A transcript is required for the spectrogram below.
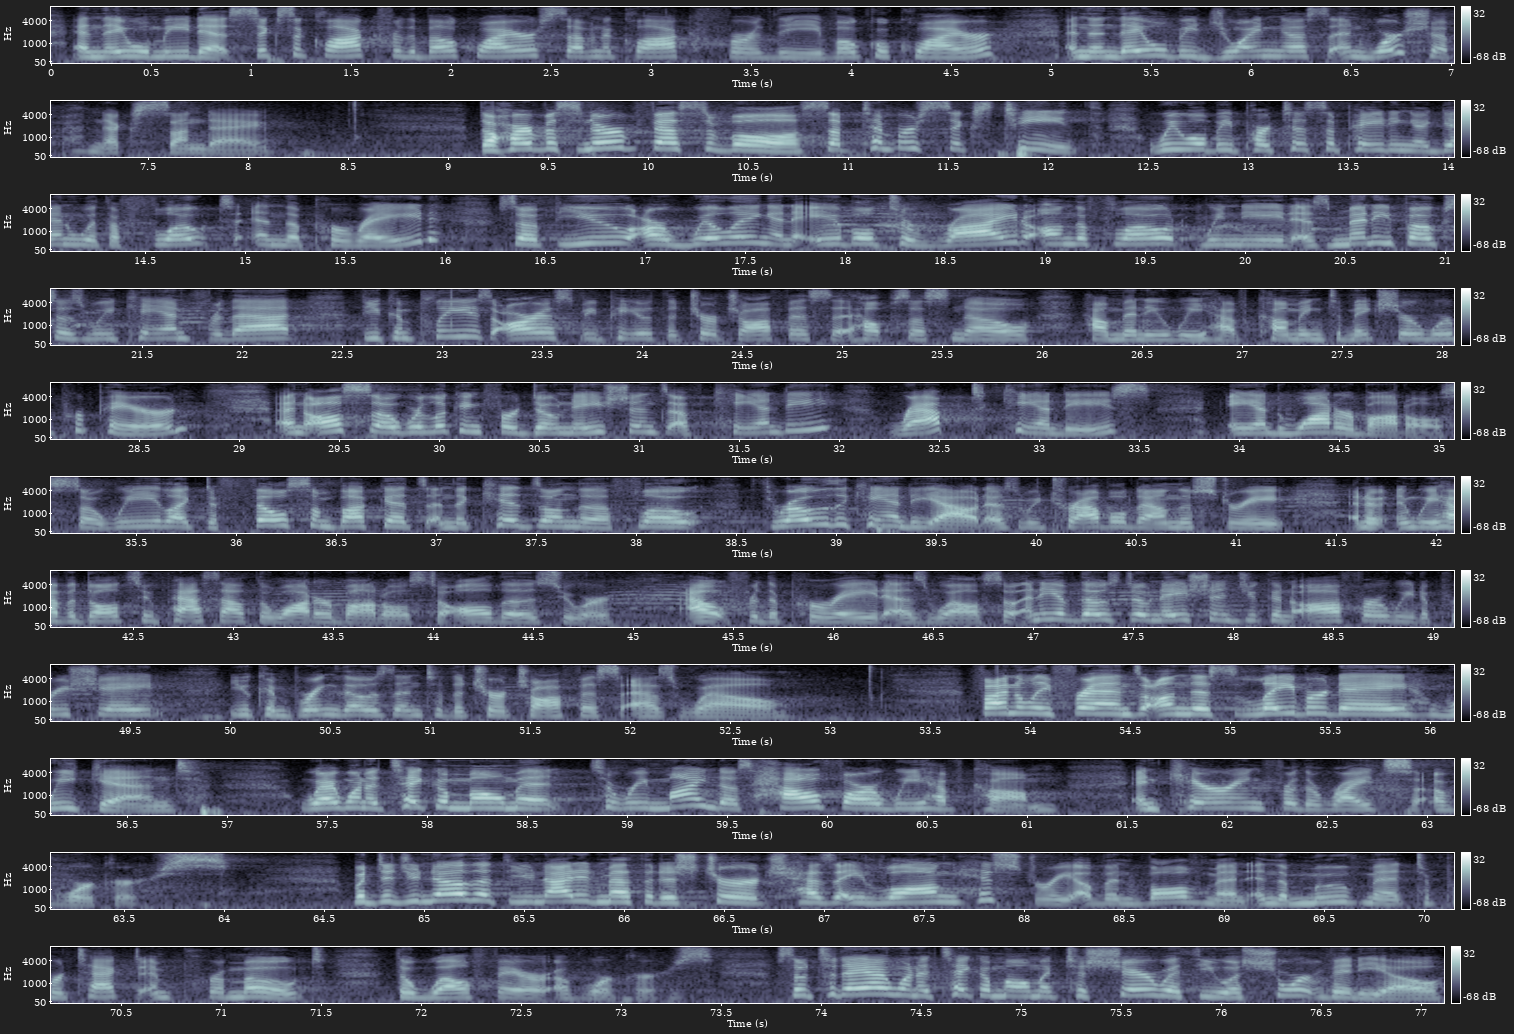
and they will meet at 6 o'clock for the Bell Choir, 7 o'clock for the vocal choir, and then they will be joining us in worship next Sunday. The Harvest Nerve Festival, September 16th. We will be participating again with a float in the parade. So if you are willing and able to ride on the float, we need as many folks as we can for that. If you can please RSVP with the church office, it helps us know how many we have coming to make sure we're prepared. And also, we're looking for donations of candy, wrapped candies, and water bottles. So we like to fill some buckets, and the kids on the float throw the candy out as we travel down the street. And, and we have adults who pass out the water bottles to all those who are out for the parade as well. So, any of those donations you can offer, we'd appreciate. You can bring those into the church office as well. Finally, friends, on this Labor Day weekend, I want to take a moment to remind us how far we have come in caring for the rights of workers. But did you know that the United Methodist Church has a long history of involvement in the movement to protect and promote the welfare of workers? So today I want to take a moment to share with you a short video,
